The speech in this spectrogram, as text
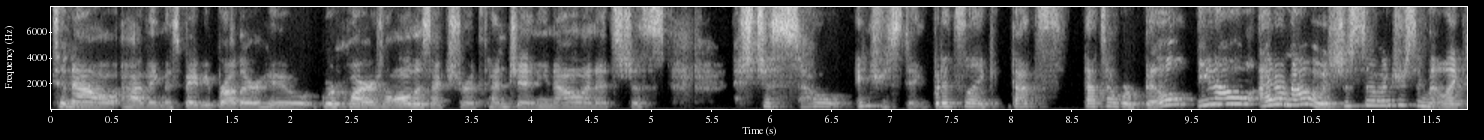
to now having this baby brother who requires all this extra attention, you know, and it's just it's just so interesting. But it's like that's that's how we're built, you know? I don't know. It's just so interesting that like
